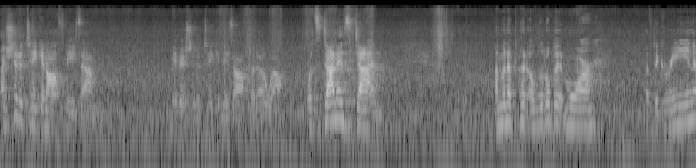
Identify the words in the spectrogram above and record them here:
I should have taken off these, um, maybe I should have taken these off, but oh well. What's done is done. I'm gonna put a little bit more of the green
